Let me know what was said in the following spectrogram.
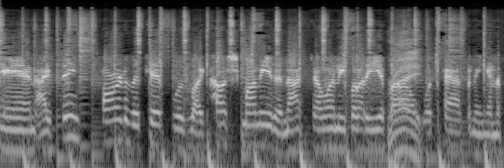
and I think part of the tip was like hush money to not tell anybody about Right. what's happening in the back.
